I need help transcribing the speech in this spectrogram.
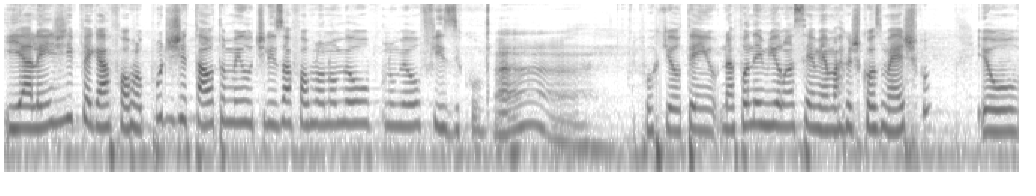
E além de pegar a fórmula por digital, eu também utilizo a fórmula no meu, no meu físico. Ah. Porque eu tenho, na pandemia eu lancei a minha marca de cosmético, eu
